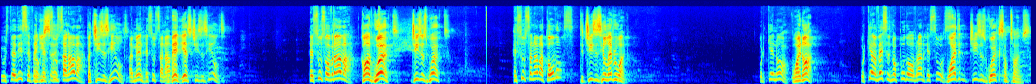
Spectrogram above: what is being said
Y usted dice, pero And you Jesús say- sanaba. But Jesus healed. Amén, Jesús sanaba. Amen. Yes, Jesus healed. Jesús obraba. God worked. Jesus worked. Jesús sanaba a todos. Did Jesus heal everyone? ¿Por qué no? Why not? ¿Por qué a veces no pudo obrar Jesús? Why didn't Jesus work sometimes?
